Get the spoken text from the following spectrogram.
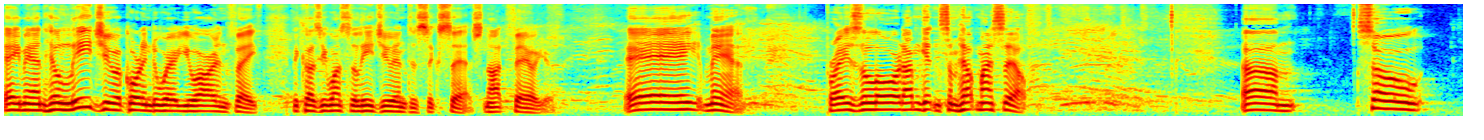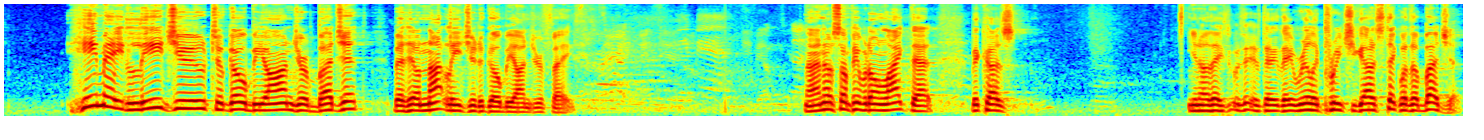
Amen. He'll lead you according to where you are in faith because he wants to lead you into success, not failure. Amen. Praise the Lord. I'm getting some help myself. Um, so he may lead you to go beyond your budget, but he'll not lead you to go beyond your faith. Now, I know some people don't like that because, you know, they, they, they really preach you got to stick with a budget.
